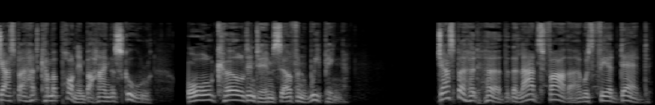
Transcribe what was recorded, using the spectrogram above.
Jasper had come upon him behind the school, all curled into himself and weeping. Jasper had heard that the lad's father was feared dead.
